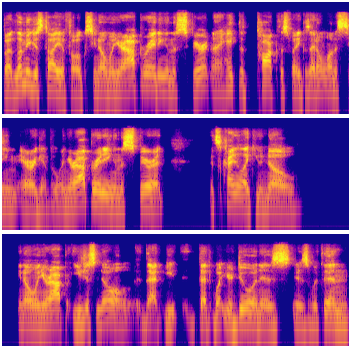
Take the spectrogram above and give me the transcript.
But let me just tell you, folks, you know, when you're operating in the spirit, and I hate to talk this way because I don't want to seem arrogant, but when you're operating in the spirit, it's kind of like you know, you know, when you're op- you just know that you, that what you're doing is is within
